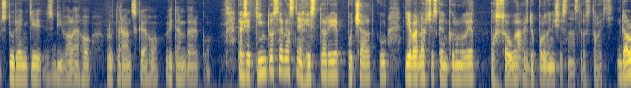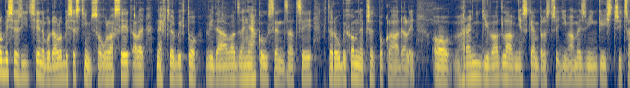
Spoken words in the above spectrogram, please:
studenti z bývalého luteránského Wittenbergu. Takže tímto se vlastně historie počátku divadla v Českém Krumlově posouvá až do poloviny 16. století. Dalo by se říci, nebo dalo by se s tím souhlasit, ale nechtěl bych to vydávat za nějakou senzaci, kterou bychom nepředpokládali. O hraní divadla v městském prostředí máme zmínky již z 30.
